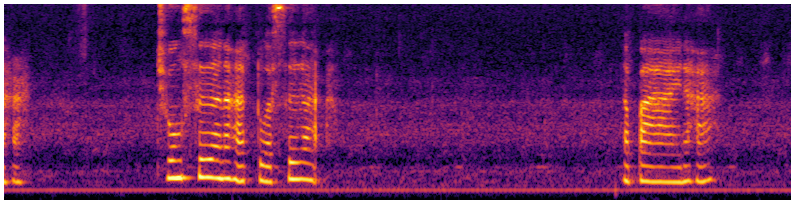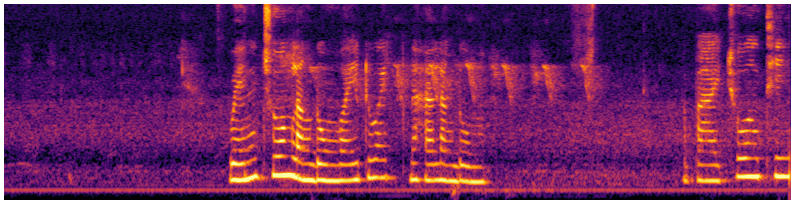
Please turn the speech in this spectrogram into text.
นะคะ ช่วงเสื้อนะคะ ตัวเสื้อ ระบายนะคะ เว้นช่วงลังดุมไว้ด้วยนะคะ ลังดุมระบายช่วงที่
